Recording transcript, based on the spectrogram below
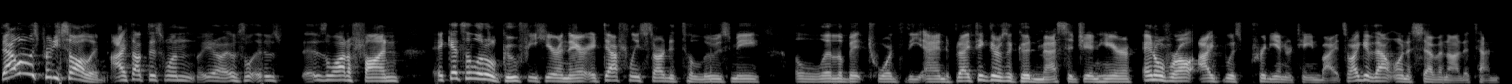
That one was pretty solid. I thought this one, you know, it was it was it was a lot of fun. It gets a little goofy here and there. It definitely started to lose me a little bit towards the end, but I think there's a good message in here. And overall, I was pretty entertained by it. So I give that one a seven out of 10.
